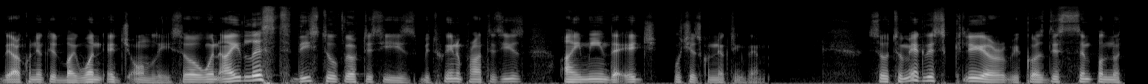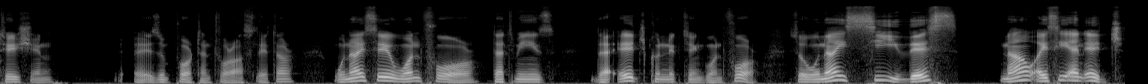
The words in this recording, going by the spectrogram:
they are connected by one edge only. So when I list these two vertices between parentheses I mean the edge which is connecting them. So to make this clear because this simple notation uh, is important for us later when I say 1 4 that means the edge connecting 1 4 so when I see this now I see an edge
